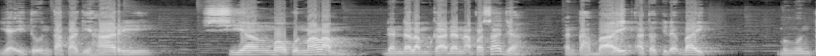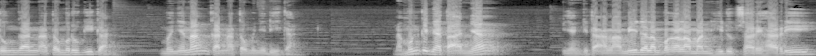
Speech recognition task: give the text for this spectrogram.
yaitu entah pagi hari, siang maupun malam, dan dalam keadaan apa saja, entah baik atau tidak baik, menguntungkan atau merugikan, menyenangkan atau menyedihkan. Namun kenyataannya, yang kita alami dalam pengalaman hidup sehari-hari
